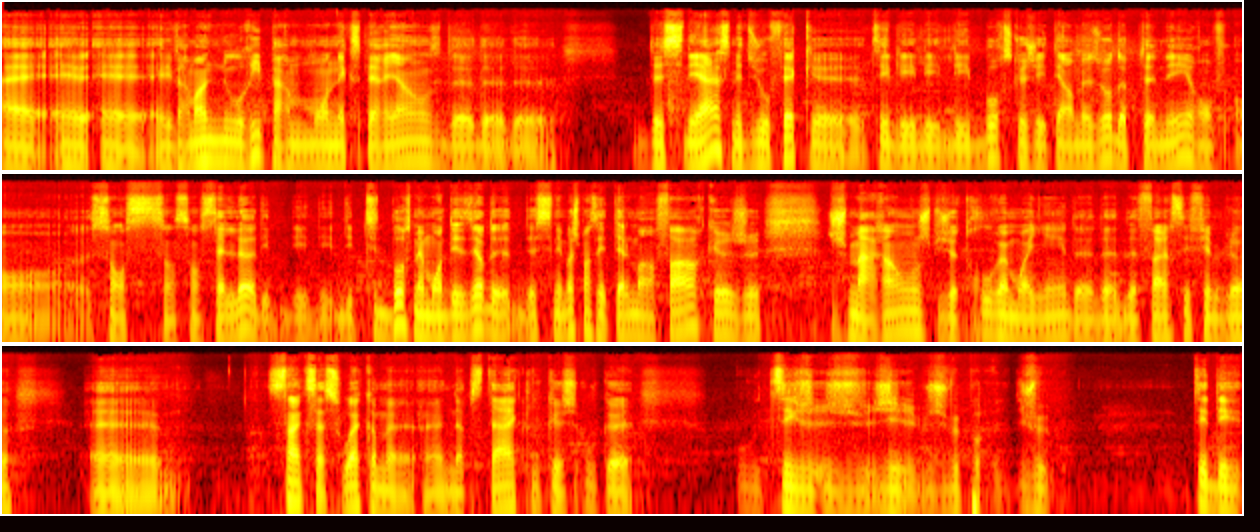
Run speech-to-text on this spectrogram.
euh, elle, est vraiment nourrie par mon expérience de de cinéaste, mais dû au fait que les, les, bourses que j'ai été en mesure d'obtenir sont, sont, celles-là, des, des, des, petites bourses. Mais mon désir de, de, cinéma, je pense, est tellement fort que je, je m'arrange puis je trouve un moyen de, de, faire ces films-là euh, sans que ça soit comme un, obstacle ou que, ou que ou, je, je, je, veux pas. Je veux, des,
